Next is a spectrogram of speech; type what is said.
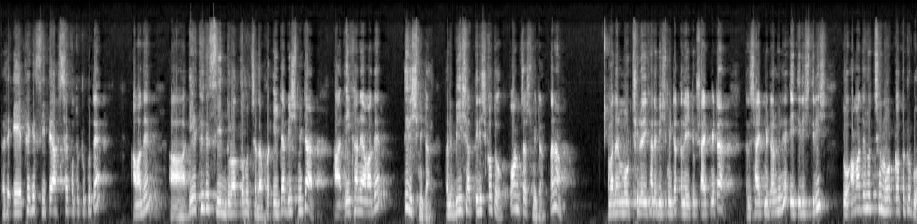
তাহলে এ থেকে সিতে আসছে কতটুকুতে? আমাদের এ থেকে দূরত্ব হচ্ছে, দেখো, এইটা বিশ মিটার, আর এইখানে আমাদের তিরিশ মিটার। তাহলে বিশ আর তিরিশ কত? পঞ্চাশ মিটার, তাই না? আমাদের মোট ছিল এখানে বিশ মিটার, তাহলে এইটুকু ষাট মিটার। তাহলে ষাট মিটার হলে এই তিরিশ তিরিশ। তো আমাদের হচ্ছে মোট কতটুকু?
